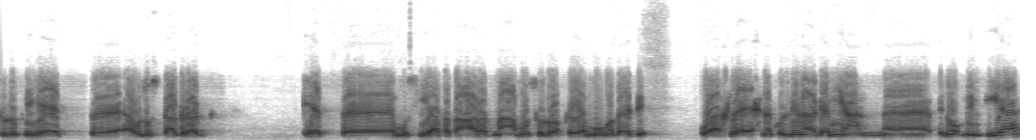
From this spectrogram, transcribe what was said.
سلوكيات أو نستدرج سلوكيات آه، مسيئه تتعارض مع مثل وقيم ومبادئ وأخلاق إحنا كلنا جميعا آه، بنؤمن بيها.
